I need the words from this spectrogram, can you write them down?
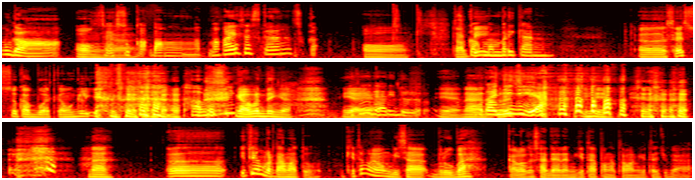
Enggak, oh saya enggak suka banget. Makanya saya sekarang suka oh suka tapi memberikan eh, saya suka buat kamu geli apa sih? nggak penting ya iya itu ya dari dulu. iya nah Bukan terus- jijik ya. Iya. nah, eh itu yang pertama tuh. Kita memang bisa berubah kalau kesadaran kita, pengetahuan kita juga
